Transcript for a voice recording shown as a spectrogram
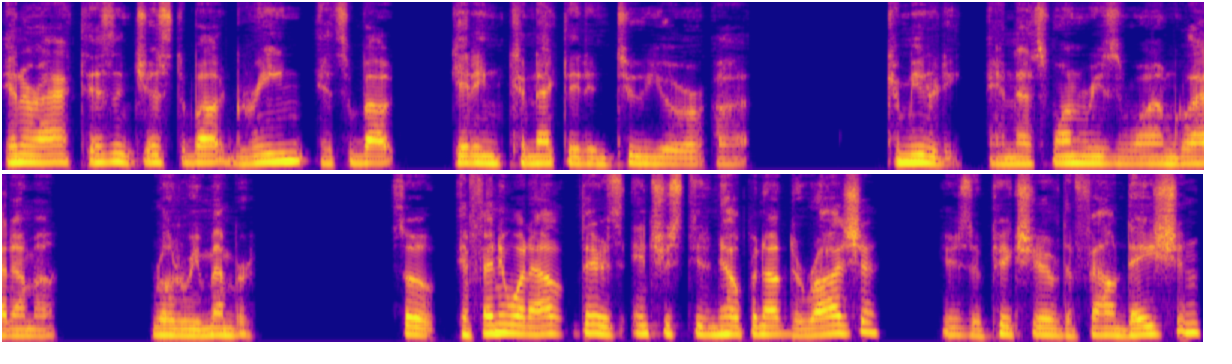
Interact isn't just about green, it's about getting connected into your uh, community. And that's one reason why I'm glad I'm a Rotary member. So if anyone out there is interested in helping out Daraja, here's a picture of the foundation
